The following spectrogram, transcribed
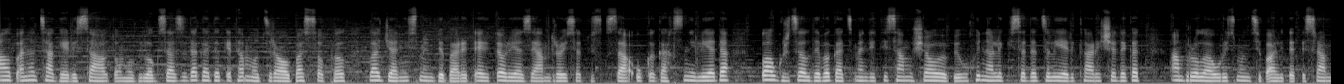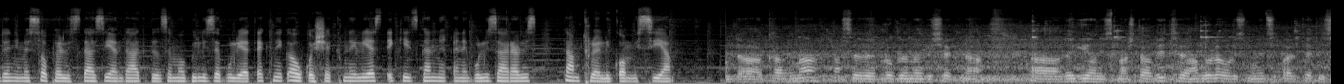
ალპანა ცაგერის საავტომობილო გზაზე და გადაკეთა მოძრაობა სოფელ ლაჯანის მიმდებარე ტერიტორიაზე. ამ დროისათვის გზა უკვე გახსნილია და კვლავ გრძელდება გაწმენდითი სამუშაოები უხვინალექისა და ძლიერი ქარის შედეგად. ამბროლაურის მუნიციპალიტეტის რამდენიმე სოფელის დაზიანდა ადგილზე მობილიზებულია ტექნიკა უკვე შექმნილია სტიქიისგან მიყენებული ზარალის დამთვლელი კომისია და ქალმა ასევე პრობლემები შექმნა რეგიონის მასშტაბით ამბროლაურის მუნიციპალიტეტის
